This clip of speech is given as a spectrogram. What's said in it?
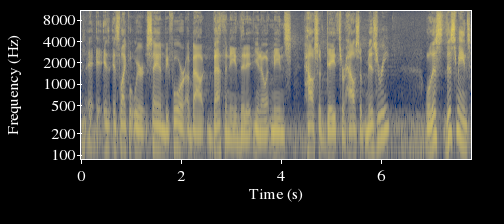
it's like what we were saying before about Bethany, that it, you know, it means house of dates or house of misery. Well, this, this means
